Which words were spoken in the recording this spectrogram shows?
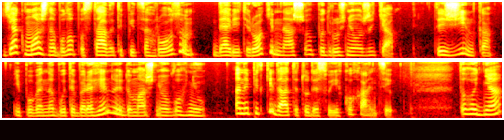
Як можна було поставити під загрозу 9 років нашого подружнього життя? Ти жінка і повинна бути берегиною домашнього вогню, а не підкидати туди своїх коханців. Того дня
